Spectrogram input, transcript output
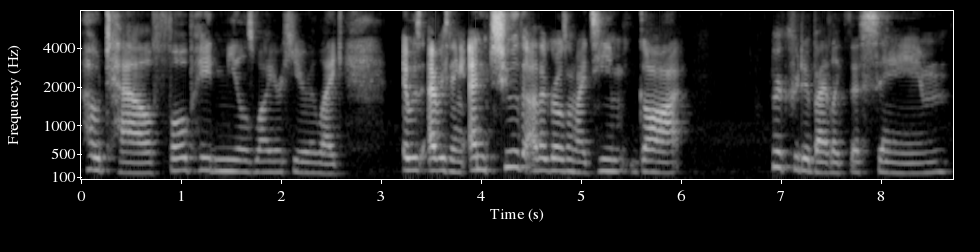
hotel, full paid meals while you're here. Like it was everything. And two of the other girls on my team got recruited by like the same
